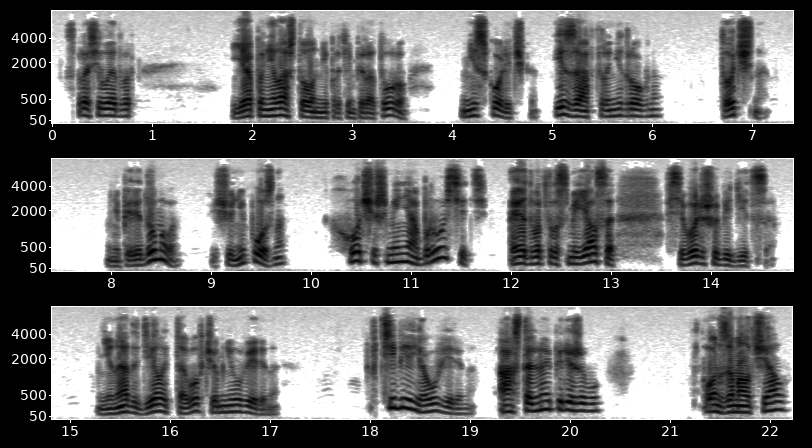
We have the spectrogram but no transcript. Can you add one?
— спросил Эдвард. Я поняла, что он не про температуру, нисколечко, и завтра не дрогну. «Точно?» «Не передумала? Еще не поздно. Хочешь меня бросить?» Эдвард рассмеялся, всего лишь убедиться. «Не надо делать того, в чем не уверена». «В тебе я уверена, а остальное переживу». Он замолчал,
